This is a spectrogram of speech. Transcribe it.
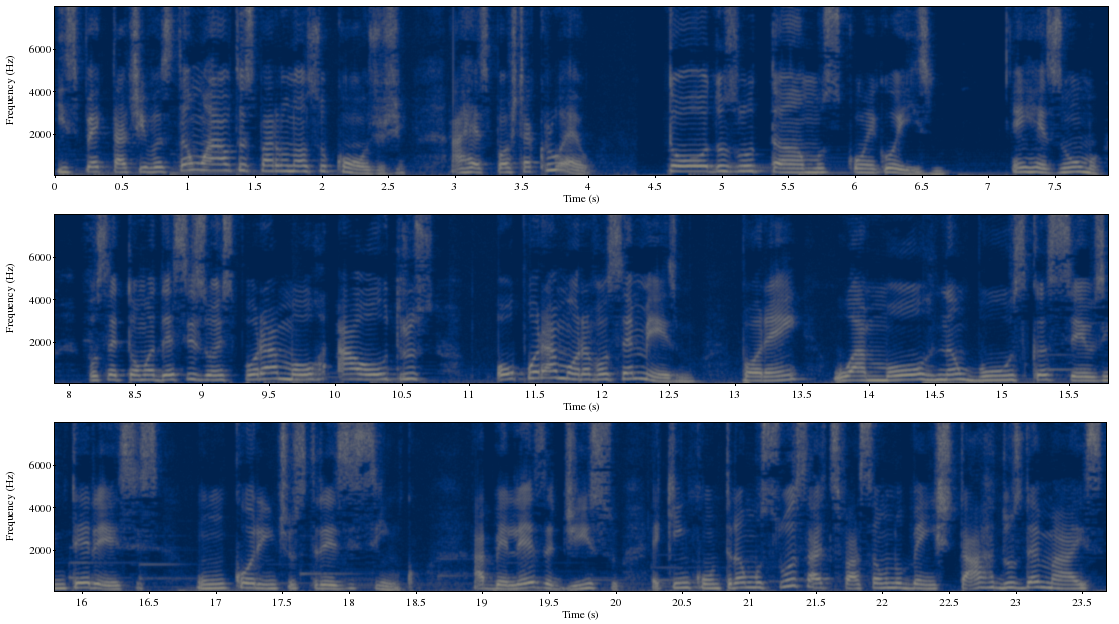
e expectativas tão altas para o nosso cônjuge? A resposta é cruel. Todos lutamos com egoísmo. Em resumo, você toma decisões por amor a outros ou por amor a você mesmo. Porém, o amor não busca seus interesses. 1 Coríntios 13, 5. A beleza disso é que encontramos sua satisfação no bem-estar dos demais.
